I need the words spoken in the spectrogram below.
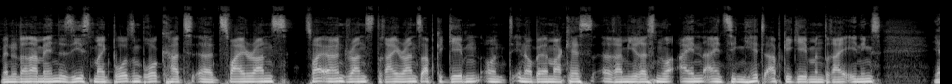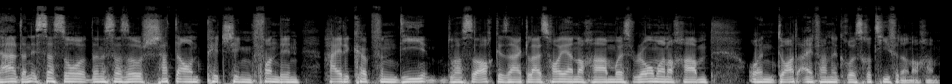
wenn du dann am Ende siehst, Mike Bosenbrook hat äh, zwei Runs, zwei Earned Runs, drei Runs abgegeben und Inobel Marquez äh, Ramirez nur einen einzigen Hit abgegeben in drei Innings ja, dann ist das so, dann ist das so Shutdown-Pitching von den Heideköpfen, die, du hast es auch gesagt, Lars Heuer noch haben, Wes Romer noch haben und dort einfach eine größere Tiefe dann noch haben.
